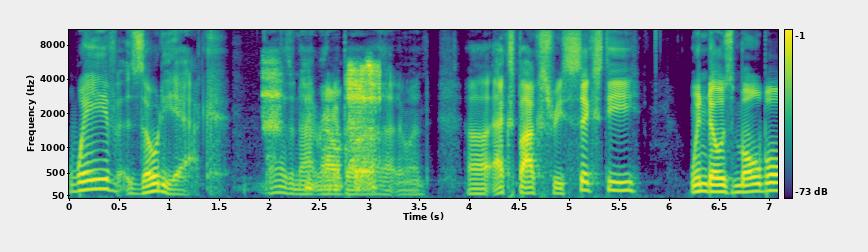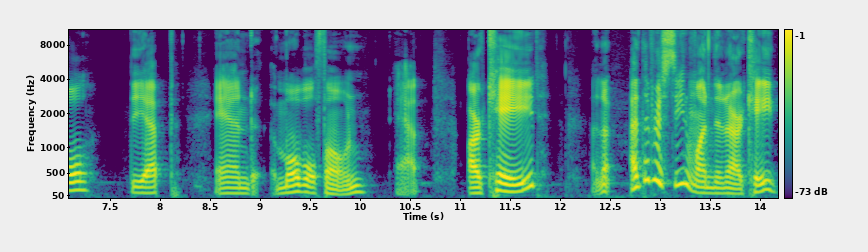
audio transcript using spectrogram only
Wave Zodiac. That does not ring a bell. That one. Uh, Xbox 360, Windows Mobile, the app, and mobile phone app. Arcade. I've never seen one in an arcade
